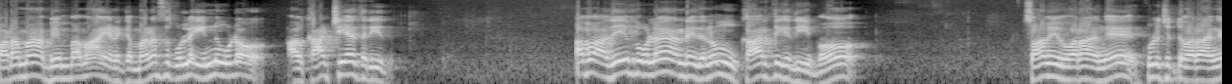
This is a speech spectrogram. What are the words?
படமாக பிம்பமாக எனக்கு மனசுக்குள்ளே இன்னும் கூட காட்சியாக தெரியுது. அப்போ அதே போல் அன்றைய தினம் கார்த்திகை தீபம். சாமி வராங்க குளிச்சுட்டு வராங்க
